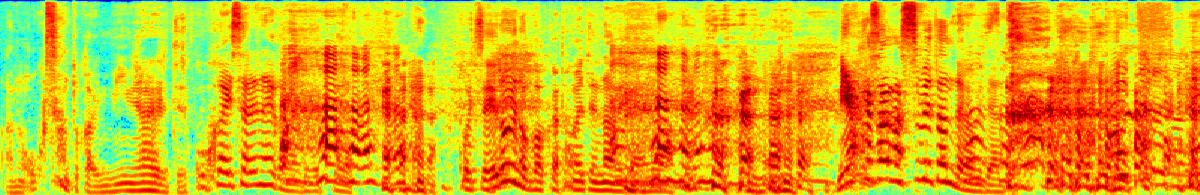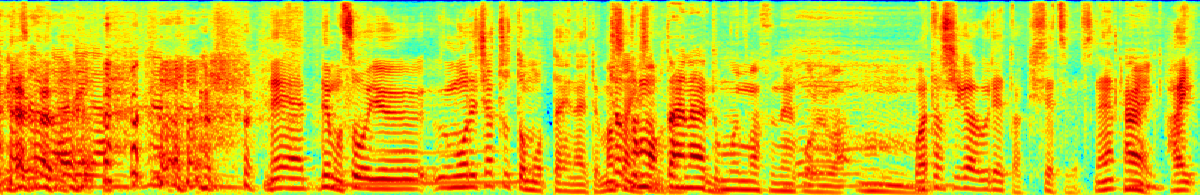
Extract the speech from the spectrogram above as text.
あの奥さんとかに見られて誤解されないかなと思って こいつエロいのばっか貯めてんなみたいな 三宅さんが勧めたんだよみたいな。タイトルのねちょっとあれが。ねでもそういう埋もれちゃちょっともったいないってまちょっさともったいないと思いますね、これは。うん。私が売れた季節ですね。はい。はい、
